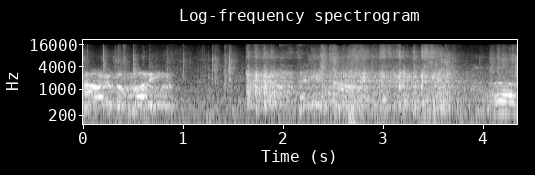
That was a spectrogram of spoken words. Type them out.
Out of the money. Oh god.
